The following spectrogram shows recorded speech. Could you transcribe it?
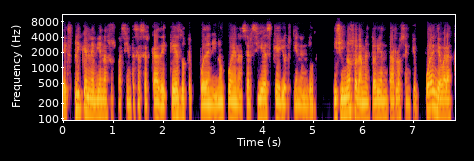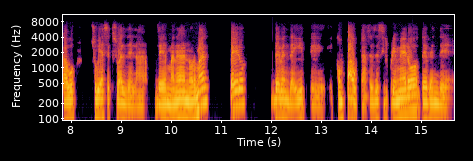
explíquenle bien a sus pacientes acerca de qué es lo que pueden y no pueden hacer si es que ellos tienen duda. Y si no, solamente orientarlos en que pueden llevar a cabo su vida sexual de, la, de manera normal, pero deben de ir eh, con pautas, es decir, primero deben de,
